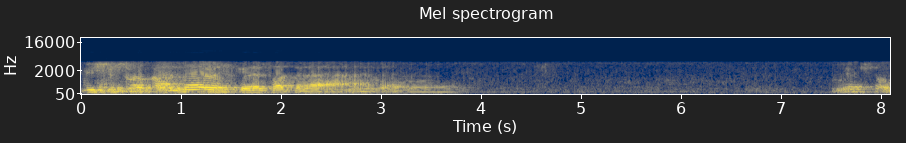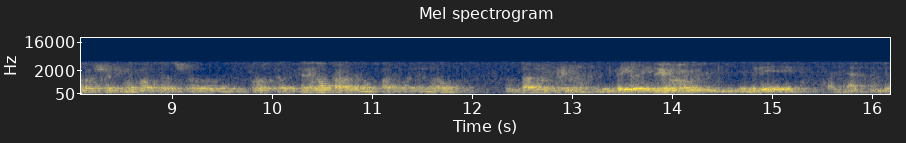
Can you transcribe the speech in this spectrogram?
Нет, Одна красота! Я читал большой фильм, что просто целенаправленно свадьба народ в данный период. Евреи? Евреи? Понятно, да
